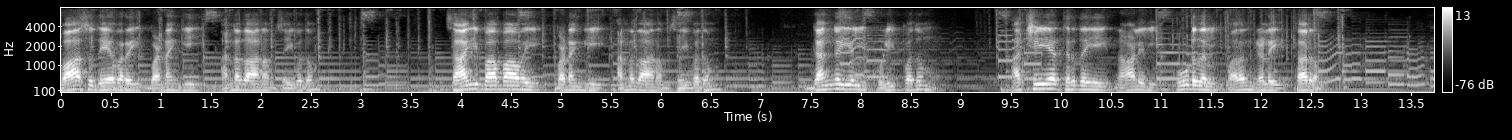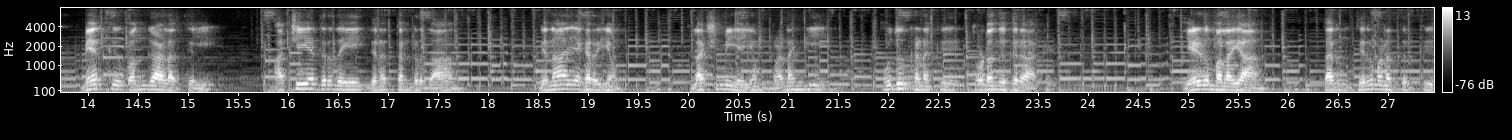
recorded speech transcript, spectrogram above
வாசுதேவரை வணங்கி அன்னதானம் செய்வதும் சாயிபாபாவை வணங்கி அன்னதானம் செய்வதும் கங்கையில் குளிப்பதும் அக்ஷய திருதையை நாளில் கூடுதல் பலன்களை தரும். மேற்கு வங்காளத்தில் அக்ஷய திருதையை தினத்தன்றுதான் விநாயகரையும் லக்ஷ்மியையும் வணங்கி புது கணக்கு தொடங்குகிறார்கள். ஏழுமலையான் தன் திருமணத்திற்கு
